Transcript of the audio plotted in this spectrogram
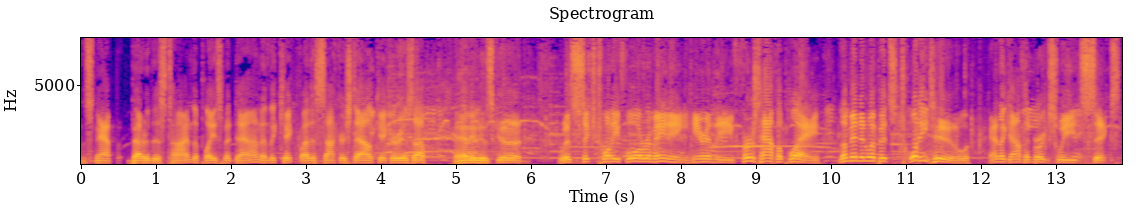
The snap better this time, the placement down, and the kick by the soccer style kicker is up, and it is good. With 6.24 remaining here in the first half of play, the Minden Whippets 22 and the Gothenburg Swedes 6.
